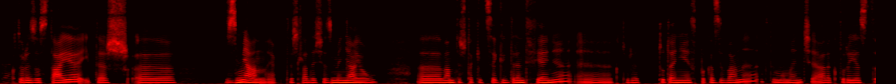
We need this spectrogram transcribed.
tak. który zostaje i też e, zmian, jak te ślady się zmieniają. E, mam też taki cykl Drętwienie, e, który tutaj nie jest pokazywany w tym momencie, ale który jest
